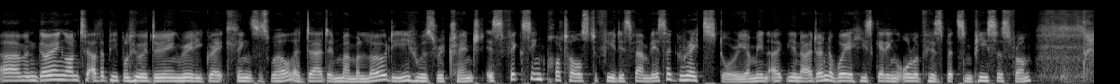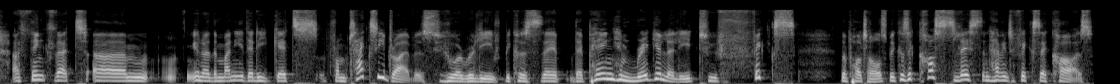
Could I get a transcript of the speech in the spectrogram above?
Um, and going on to other people who are doing really great things as well. A dad in Mamelodi who was retrenched is fixing potholes to feed his family. It's a great story. I mean, I, you know, I don't know where he's getting all of his bits and pieces from. I think that, um, you know, the money that he gets from taxi drivers who are relieved because they're, they're paying him regularly to fix the potholes because it costs less than having to fix their cars.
